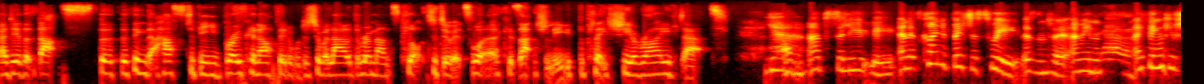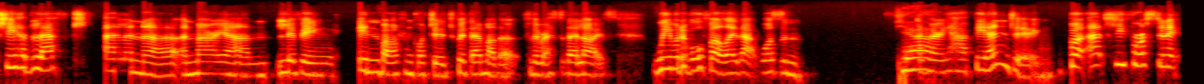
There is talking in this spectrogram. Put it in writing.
idea that that's the, the thing that has to be broken up in order to allow the romance plot to do its work is actually the place she arrived at. Yeah, um, absolutely. And it's kind of bittersweet, isn't it? I mean, yeah. I think if she had left Elinor and Marianne living in Barton Cottage with their mother for the rest of their lives, we would have all felt like that wasn't yeah. a very happy ending. But actually, for Austen, it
